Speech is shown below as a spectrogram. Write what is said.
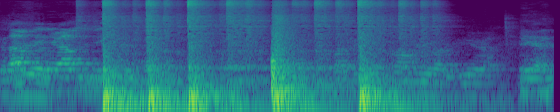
cause I was in there, I was just. Yeah.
